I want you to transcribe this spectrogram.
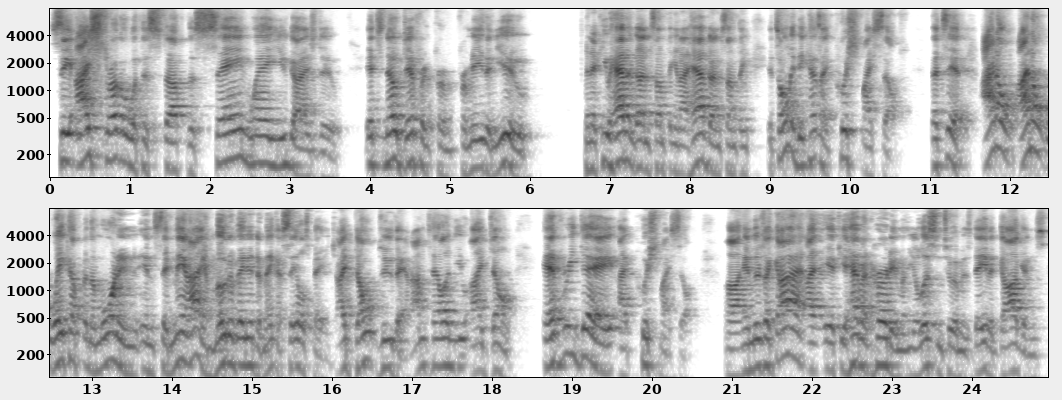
See, I struggle with this stuff the same way you guys do. It's no different for, for me than you. And if you haven't done something and I have done something, it's only because I pushed myself. That's it. I don't, I don't wake up in the morning and say, man, I am motivated to make a sales page. I don't do that. I'm telling you, I don't every day I push myself. Uh, and there's a guy, I, if you haven't heard him and you listen to him is David Goggins.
